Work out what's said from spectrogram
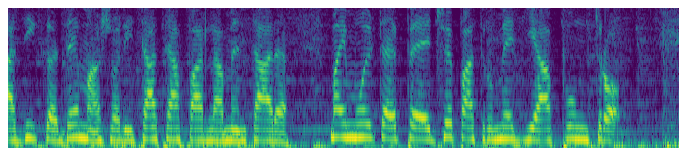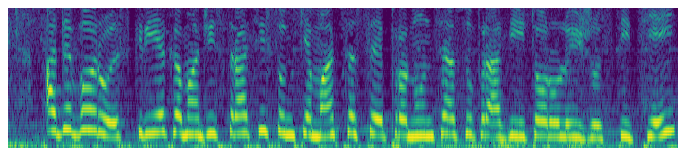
adică de majoritatea parlamentară. Mai multe pe g4media.ro Adevărul scrie că magistrații sunt chemați să se pronunțe asupra viitorului justiției.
